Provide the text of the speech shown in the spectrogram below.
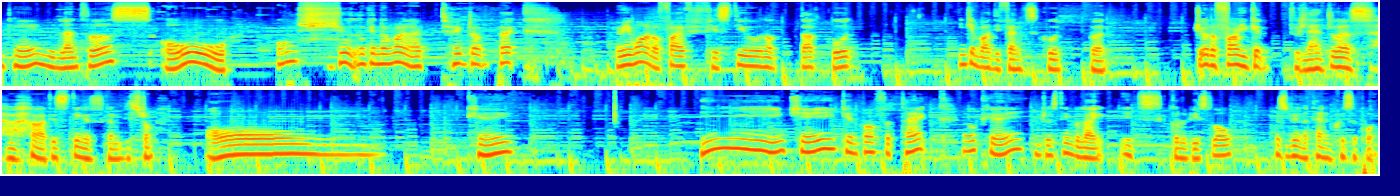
okay, Relentless. Oh, oh shoot, okay, never mind, I take that back. I mean, 1 out of 5 is still not that good. Thinking about defense good, but Draw the fire, you get relentless. Ah, this thing is gonna be strong. Oh, okay. okay, can buff attack. Okay, interesting, but like it's gonna be slow. Let's bring attack and crit support.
